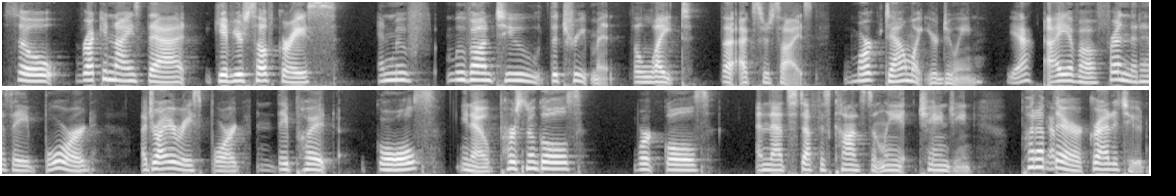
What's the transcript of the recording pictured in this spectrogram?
So recognize that, give yourself grace, and move move on to the treatment, the light, the exercise. Mark down what you're doing. Yeah. I have a friend that has a board, a dry erase board. They put goals, you know, personal goals, work goals, and that stuff is constantly changing. Put up yep. there gratitude.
